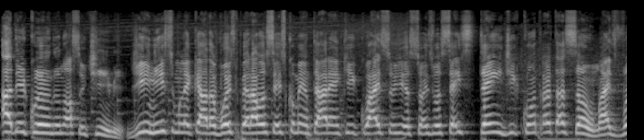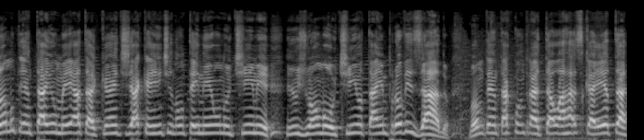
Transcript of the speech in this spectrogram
adequando o nosso time. De início, molecada, vou esperar vocês comentarem aqui quais sugestões vocês têm de contratação. Mas vamos tentar em um meio atacante, já que a gente não tem nenhum no time e o João Moutinho tá improvisado. Vamos tentar contratar o Arrascaeta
